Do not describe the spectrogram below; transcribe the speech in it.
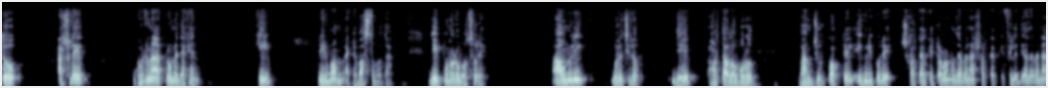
তো আসলে ঘটনাক্রমে দেখেন কি নির্মম একটা বাস্তবতা। যে পনেরো বছরে আওয়ামী লীগ বলেছিল যে হরতাল, অবরোধ, ভাঙচুর, ককটেল এগুলি করে সরকারকে টলানো যাবে না, সরকারকে ফেলে দেওয়া যাবে না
